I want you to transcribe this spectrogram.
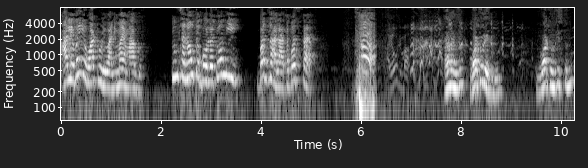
आले बाई वाटोळी वाणी माय माग. तुमचं नव्हतं बोलत हो मी. बस झाला आता बस करा. काय वाटूळ आहे तुम्ही वाटूळ दिसतो मी.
